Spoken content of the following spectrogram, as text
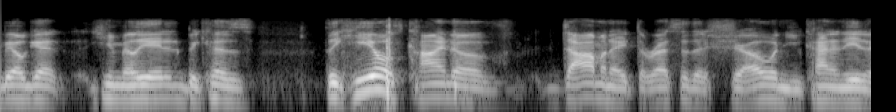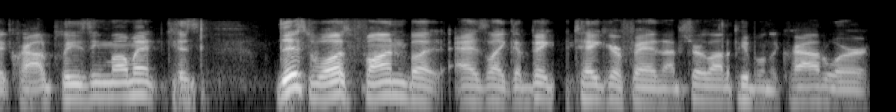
JBL get humiliated because the heels kind of dominate the rest of the show, and you kind of needed a crowd pleasing moment because this was fun, but as like a big Taker fan, I'm sure a lot of people in the crowd were,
